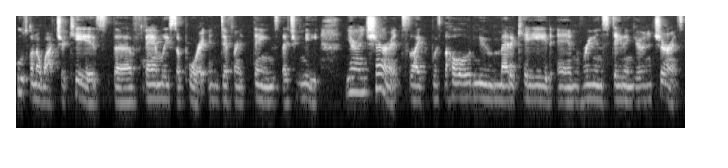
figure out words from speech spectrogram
Who's going to watch your kids? The family support and different things that you need. Your insurance, like with the whole new Medicaid and reinstating your insurance,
